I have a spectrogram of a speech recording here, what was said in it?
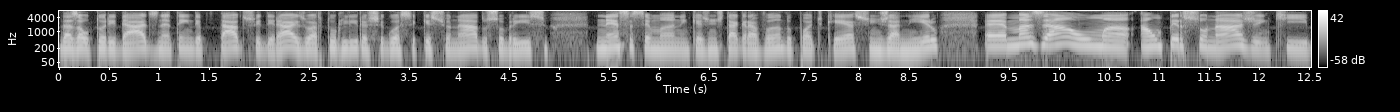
das autoridades, né? Tem deputados federais. O Arthur Lira chegou a ser questionado sobre isso nessa semana em que a gente está gravando o podcast, em janeiro. É, mas há, uma, há um personagem que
